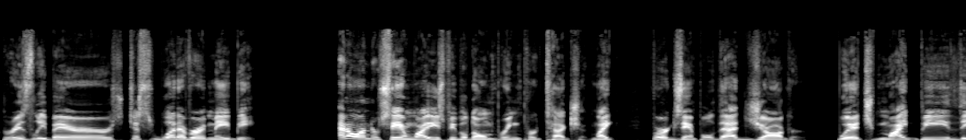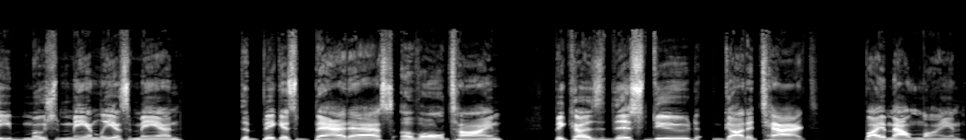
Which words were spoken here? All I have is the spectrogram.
Grizzly bears, just whatever it may be. I don't understand why these people don't bring protection. Like, for example, that jogger, which might be the most manliest man, the biggest badass of all time, because this dude got attacked by a mountain lion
